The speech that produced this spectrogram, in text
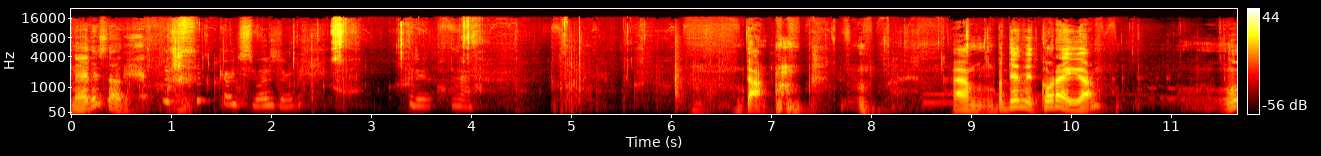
Nē, tas tādu. Kā viņš smaržo? Tri... Nē. Tā. um, par Dienvidu Koreju. Ja? Nu,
